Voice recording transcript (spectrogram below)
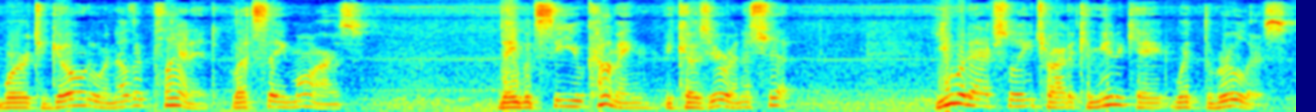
were to go to another planet, let's say Mars, they would see you coming because you're in a ship. You would actually try to communicate with the rulers.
